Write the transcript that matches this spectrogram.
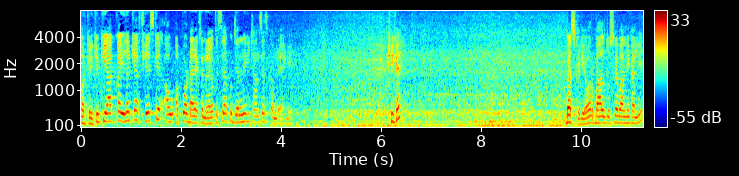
और करिए क्योंकि आपका इधर क्या फेस के अपवर्ड डायरेक्शन में रहेगा तो इससे आपको जलने की चांसेस कम रहेंगे। ठीक है? बस करिए, और बाल दूसरे बाल निकालिए,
